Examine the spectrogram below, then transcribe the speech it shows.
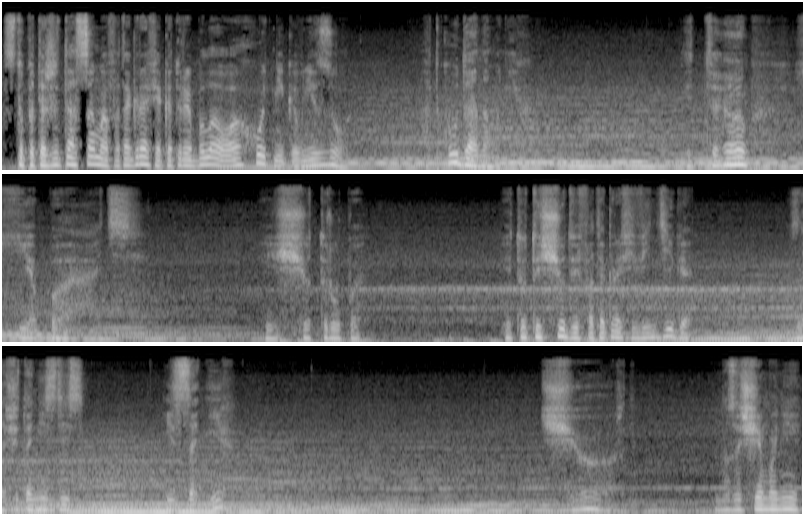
Стоп, это же та самая фотография, которая была у охотника внизу. Откуда она у них? И там... Ебать. Еще трупы. И тут еще две фотографии Виндиго. Значит, они здесь из-за них? Черт. Но зачем они...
